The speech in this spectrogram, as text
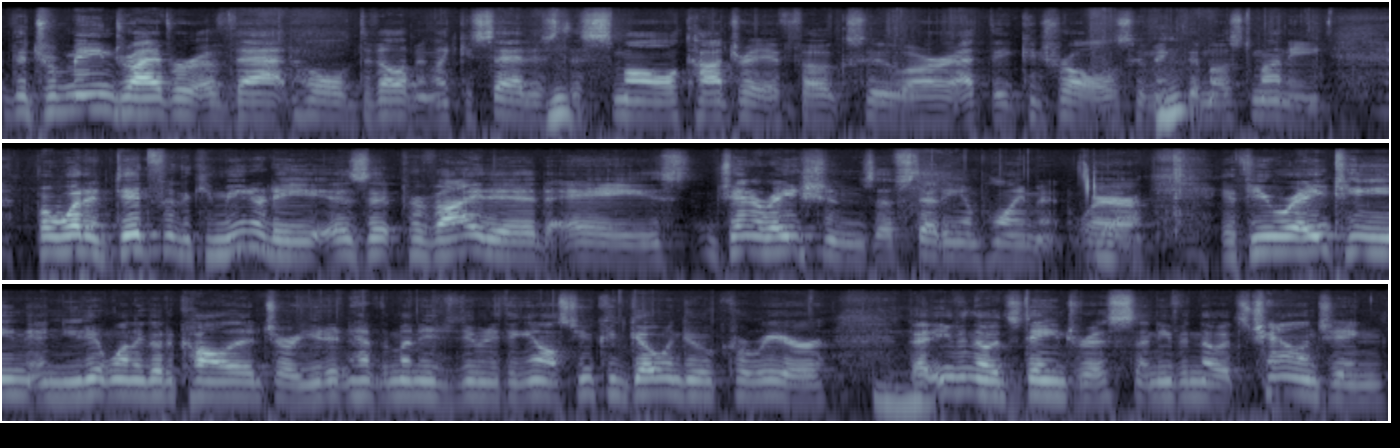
the main driver of that whole development, like you said, is the small cadre of folks who are at the controls who make the most money. But what it did for the community is it provided a generations of steady employment. Where if you were 18 and you didn't want to go to college or you didn't have the money to do anything else, you could go into a career that, even though it's dangerous and even though it's challenging,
